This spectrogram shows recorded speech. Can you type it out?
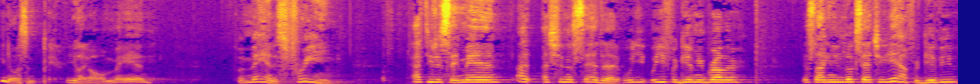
You know, it's embarrassing. You're like, oh man. But man, it's freeing. After you just say, man, I, I shouldn't have said that. Will you, will you forgive me, brother? It's like, he looks at you, yeah, I forgive you.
